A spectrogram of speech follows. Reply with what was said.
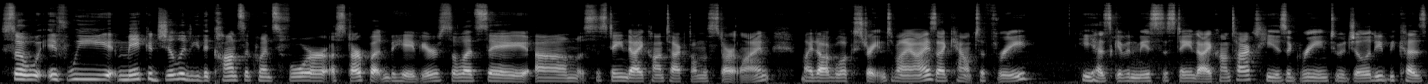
So if we make agility the consequence for a start button behavior, so let's say um, sustained eye contact on the start line, my dog looks straight into my eyes, I count to three. He has given me a sustained eye contact. He is agreeing to agility because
